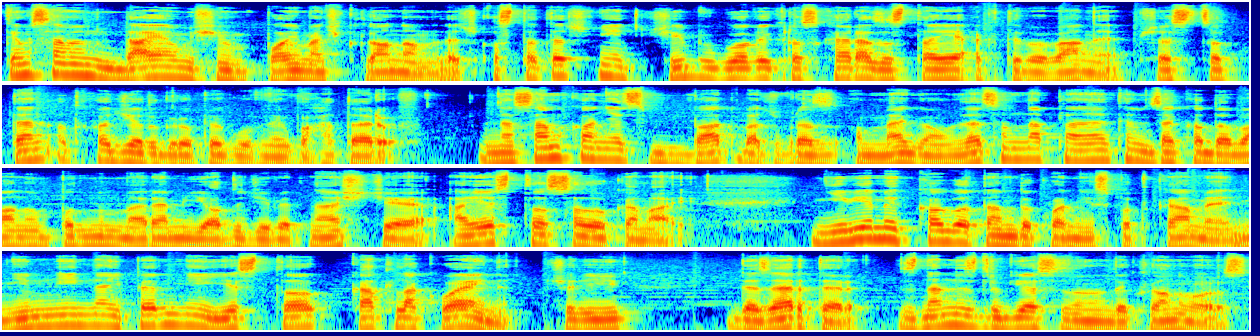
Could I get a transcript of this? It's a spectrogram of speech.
tym samym dają się pojmać klonom, lecz ostatecznie chip w głowie Crosshaira zostaje aktywowany, przez co ten odchodzi od grupy głównych bohaterów. Na sam koniec Bad Batch wraz z Omegą lecą na planetę zakodowaną pod numerem J19, a jest to Salukamai. Nie wiemy kogo tam dokładnie spotkamy, niemniej najpewniej jest to Katla Quain, czyli Deserter, znany z drugiego sezonu The Clone Wars,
